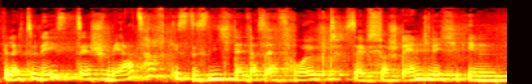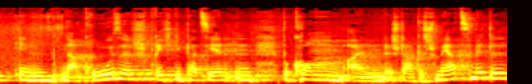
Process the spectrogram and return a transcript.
Vielleicht zunächst, sehr schmerzhaft ist es nicht, denn das erfolgt selbstverständlich in, in Narkose, sprich die Patienten bekommen ein starkes Schmerzmittel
